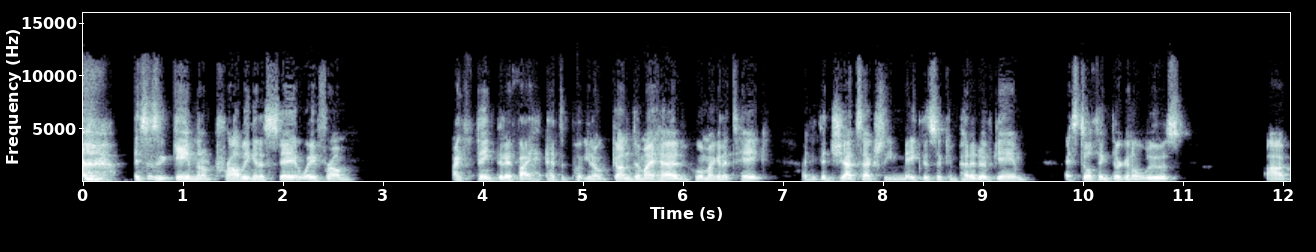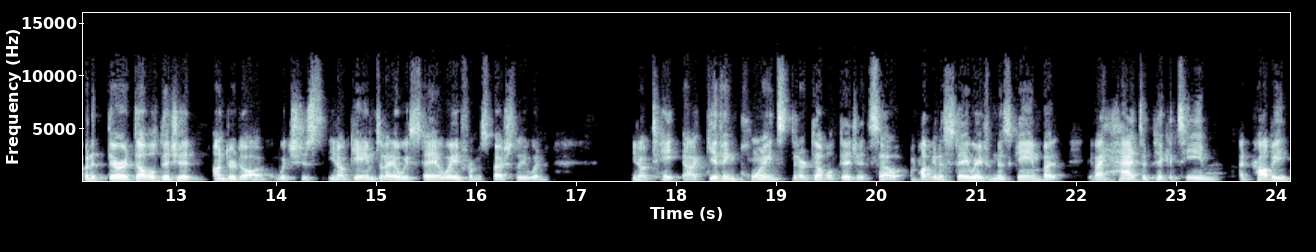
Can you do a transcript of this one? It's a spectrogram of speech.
this is a game that I'm probably going to stay away from. I think that if I had to put, you know, gun to my head, who am I going to take? I think the Jets actually make this a competitive game. I still think they're going to lose, uh, but they're a double-digit underdog, which is, you know, games that I always stay away from, especially when, you know, take uh, giving points that are double digits. So I'm probably going to stay away from this game. But if I had to pick a team, I'd probably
